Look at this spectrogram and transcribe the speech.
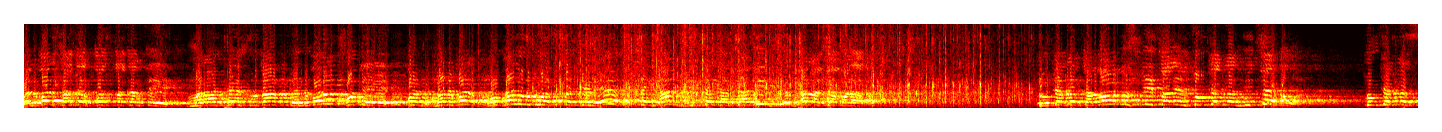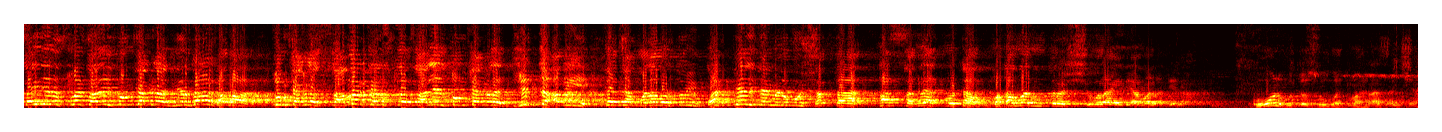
मनभर सागर फस्त करते. मराठे सुद्धा कणबरच होते पण मनभर मोगल उद्ध्वस्त केले. ते या निश्चयाच्या आणि निर्धाराच्या बळावर तुमच्याकडे तलवार नसली चालेल तुमच्याकडे निश्चय हवा. तुमच्याकडे सैन्य नसलं चालेल तुमच्याकडे निर्धार हवा तुमच्याकडे सामर्थ्य नसलं चालेल तुमच्याकडे जिद्द हवी त्याच्या तुम्ही वाटेल ते मिळवू शकता. हा सगळ्यात मोठा महामंत्र शिवरायाने आम्हाला दिला. कोण होतं सोबत महाराजांच्या?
